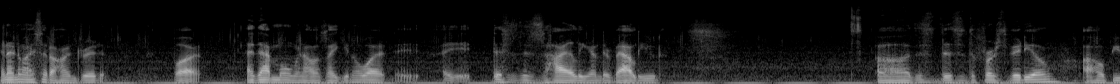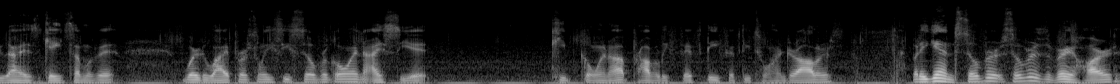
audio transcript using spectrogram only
And I know I said a hundred, but at that moment I was like, you know what, it, it, this is this is highly undervalued. Uh, this this is the first video. I hope you guys gain some of it. Where do I personally see silver going? I see it keep going up, probably 50, 50 to 100 dollars. But again, silver silver is a very hard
